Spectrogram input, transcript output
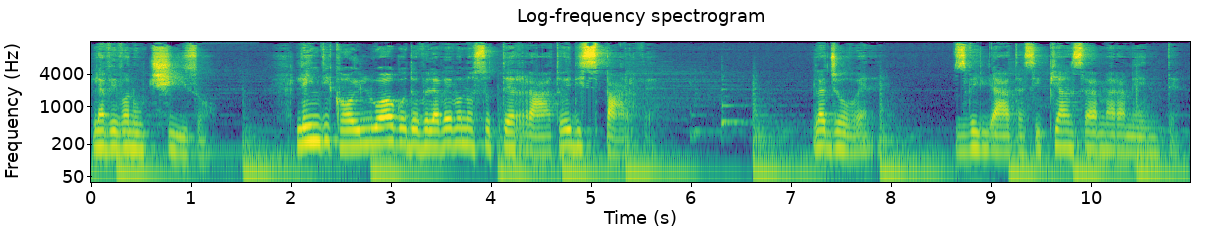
l'avevano ucciso. Le indicò il luogo dove l'avevano sotterrato e disparve. La giovane, svegliatasi, pianse amaramente.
